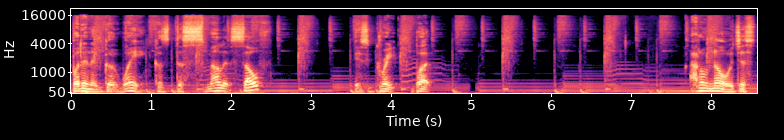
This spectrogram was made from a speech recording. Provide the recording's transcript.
but in a good way because the smell itself is great, but I don't know. It just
